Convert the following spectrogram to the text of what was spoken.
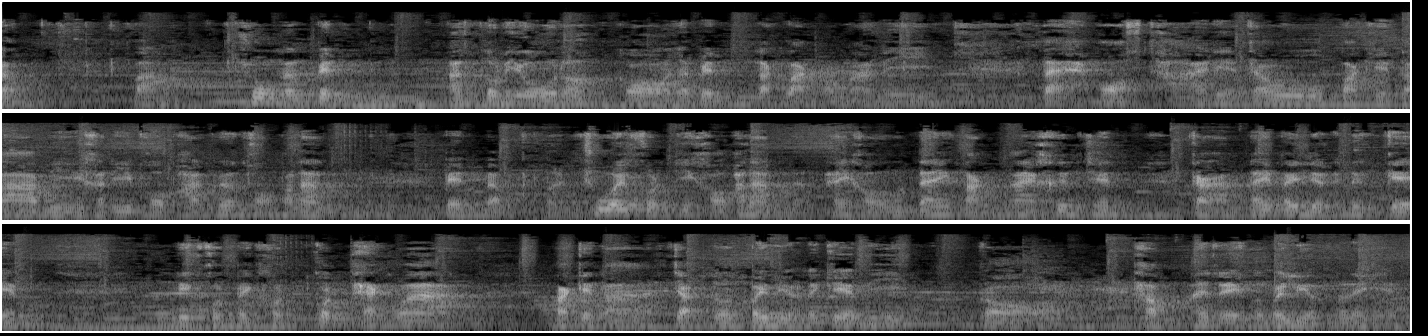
กับ บางช่วงนั้นเป็นอันโตนิโอเนาะก็จะเป็นหลักๆประมาณนี้ แต่พอสุดท้ายเนี่ยเจ้าปาเกต้ามีคดีพัวพันเรื่องของพนันเป็นแบบเหมือนช่วยคนที่เขาพนันให้เขาได้ตังค์ง่ายขึ้น เช่น การได้ไปเหลืองในหนึ่งเกม มีคนไปกดแทงว่าปาเกต้าจะโดนไปเหลืองในเกมนี้ ก็ทำให้ตัวเองโดนไปเหลืองอะไรเงี้ย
